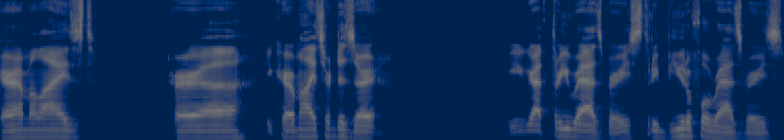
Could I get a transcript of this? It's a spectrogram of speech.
caramelized her. Uh, you caramelized her dessert. You grab three raspberries, three beautiful raspberries.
